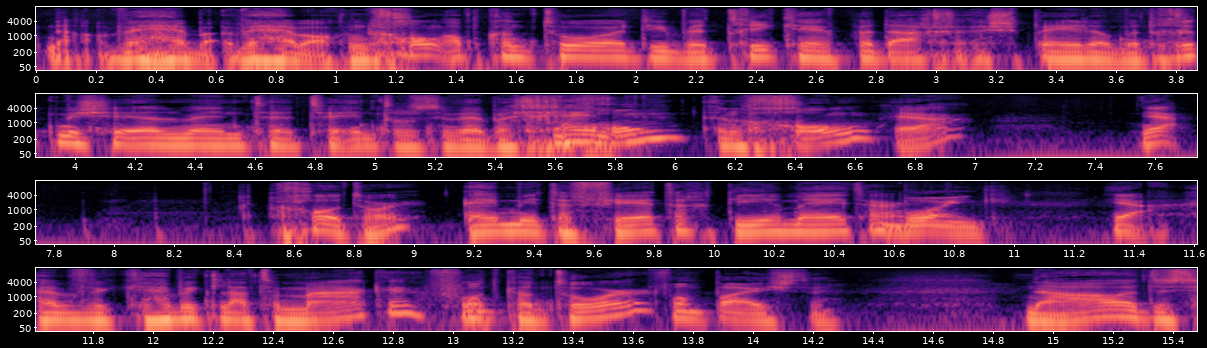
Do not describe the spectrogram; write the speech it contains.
Nou, we hebben, we hebben ook een gong op kantoor... die we drie keer per dag spelen om het ritmische elementen te introduceren. We hebben geen, gong? Een gong, ja. Ja. Groot hoor. 1,40 meter diameter. Boink, Ja, heb ik, heb ik laten maken voor het kantoor. van Pijsten. Nou, het is,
